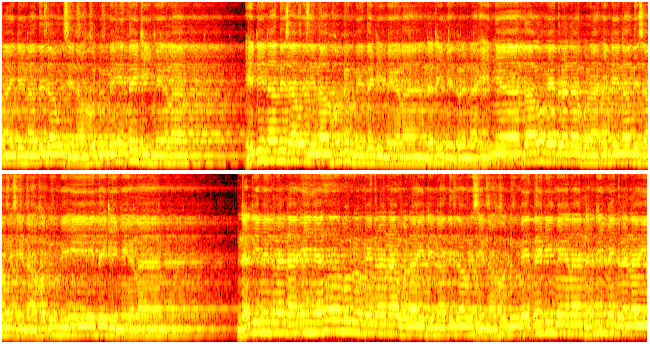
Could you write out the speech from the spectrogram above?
ရဣတေနသစ္စာဝဇေနဟောတုမေသိဋ္ဌိမေငလံ ဣတိနာသစ္စာဝဇေနဟောတုမေသိဋ္ဌိမေငလံနတ္တိမေတ္တရဏအညံသံဃောမေတ္တရဏဝရဣတိနာသစ္စာဝဇေနဟောတုမေသိဋ္ဌိမေငလံနနရိမေတရဏအညံဘုရုမေတရဏဝရယတိနာသစ္စာဝစီနာဟောတုမေသိတိမင်္ဂလာနရိမေတရဏအ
